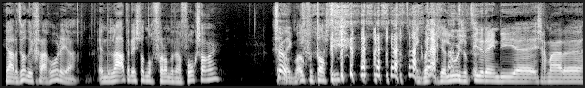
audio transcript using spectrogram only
ja, dat wilde ik graag worden, ja. En later is dat nog veranderd naar volkszanger. Dat leek me ook fantastisch. ik ben echt jaloers op iedereen die, eh, zeg maar, eh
